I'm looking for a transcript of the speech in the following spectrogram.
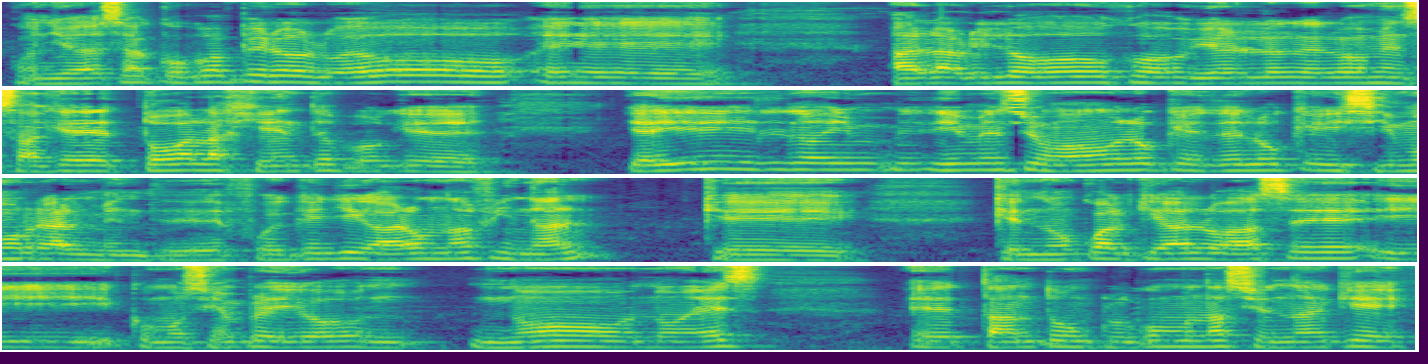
con llevar esa copa, pero luego eh, al abrir los ojos, ver lo- los mensajes de toda la gente, porque y ahí dimensionamos lo que, de lo que hicimos realmente, fue que llegar a una final que, que no cualquiera lo hace y como siempre digo, no, no es eh, tanto un club como Nacional que,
